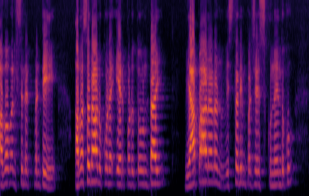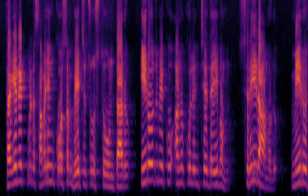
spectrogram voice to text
అవ్వవలసినటువంటి అవసరాలు కూడా ఏర్పడుతూ ఉంటాయి. వ్యాపారాలను విస్తరింపచేసుకునేందుకు తగినటువంటి సమయం కోసం వేచి చూస్తూ ఉంటారు. ఈరోజు మీకు అనుకూలించే దైవం శ్రీరాముడు. మీరు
